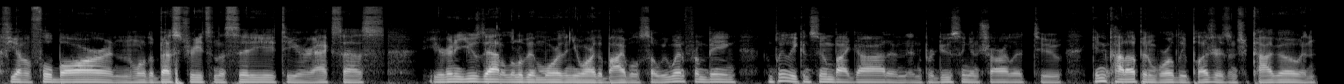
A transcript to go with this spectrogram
if you have a full bar and one of the best streets in the city to your access, you're going to use that a little bit more than you are the Bible. So we went from being completely consumed by God and, and producing in Charlotte to getting caught up in worldly pleasures in Chicago and,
